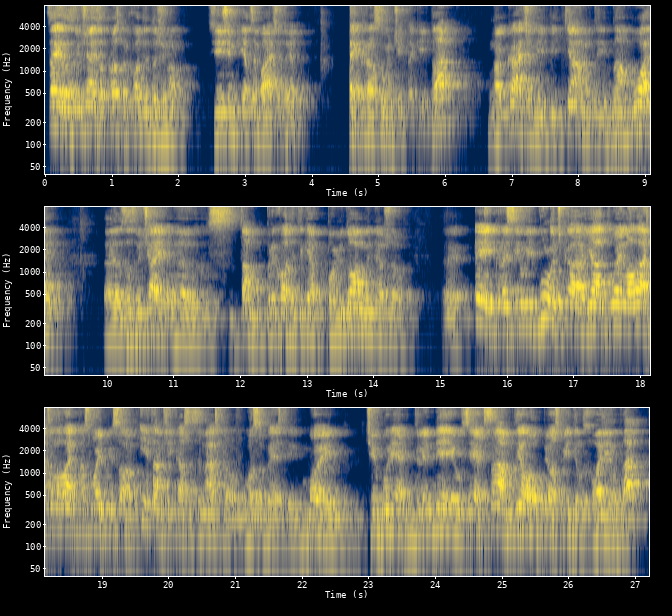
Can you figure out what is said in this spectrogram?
Цей зазвичай запрос приходить до жінок. Всі жінки це бачили. Цей красунчик такий, так? Накачаний, підтягнутий на морі. Е, Зазвичай е, там приходить таке повідомлення, що Ей, красивий булочка, я твій лаваш цілувати на свій пісок. І там ще якась смс в особисті. Мой чебурек длиннее у всіх, сам делав, пес видел, хвалив. Да?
